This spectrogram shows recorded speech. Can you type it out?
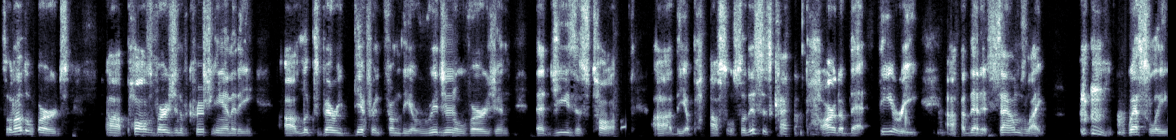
So, in other words, uh, Paul's version of Christianity uh, looks very different from the original version that Jesus taught uh, the apostles. So this is kind of part of that theory uh, that it sounds like Wesley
